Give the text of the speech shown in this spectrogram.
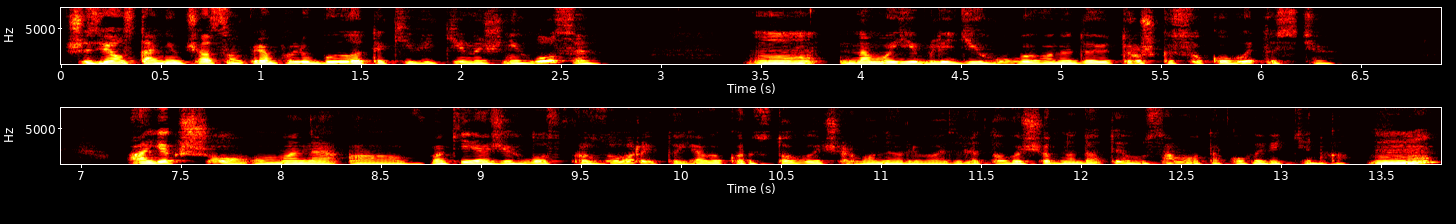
Щось я останнім часом прям полюбила такі відтіночні глоси. На мої бліді губи вони дають трошки соковитості. А якщо у мене а, в макіяжі глос прозорий, то я використовую червоний олівець для того, щоб надати йому саме такого відтінка. М.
